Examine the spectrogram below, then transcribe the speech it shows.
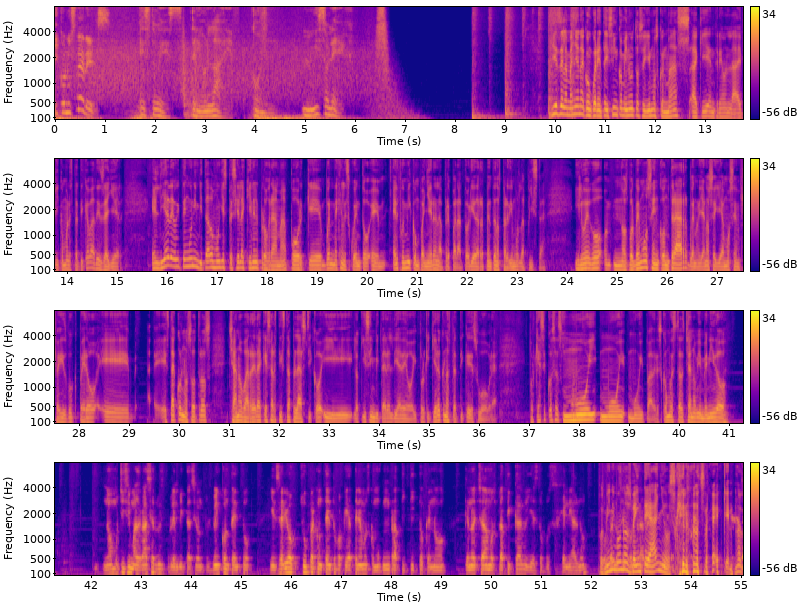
Y con ustedes. Esto es Trion Live con Luis Oleg. 10 de la mañana con 45 minutos, seguimos con más aquí en Trion Live y como les platicaba desde ayer, el día de hoy tengo un invitado muy especial aquí en el programa porque, bueno, déjenles cuento, eh, él fue mi compañero en la preparatoria, de repente nos perdimos la pista. Y luego mm, nos volvemos a encontrar, bueno, ya nos seguíamos en Facebook, pero eh, está con nosotros Chano Barrera, que es artista plástico, y lo quise invitar el día de hoy porque quiero que nos platique de su obra, porque hace cosas muy, muy, muy padres. ¿Cómo estás, Chano? Bienvenido. No, muchísimas gracias, Luis, por la invitación. Pues bien contento y en serio, súper contento porque ya tenemos como un ratitito que no, que no echábamos plática y esto pues genial, ¿no? Pues mínimo unos 20 años que no, nos, que no,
